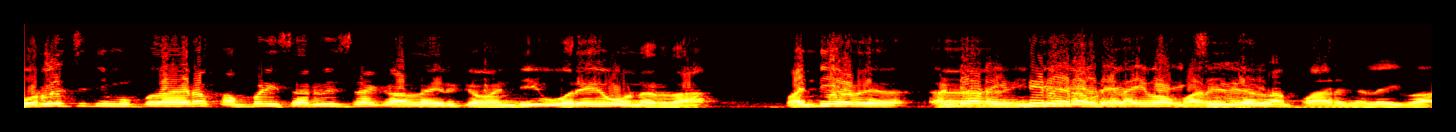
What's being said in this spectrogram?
ஒரு லட்சத்தி முப்பதாயிரம் கம்பெனி சர்வீஸ் ரெக்கார்ட்ல இருக்க வண்டி ஒரே ஓனர் தான். வண்டியோட வண்டியோட இன்டீரியர் அப்படியே லைவா exterior பாருங்க. எல்லாம் பாருங்க லைவா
